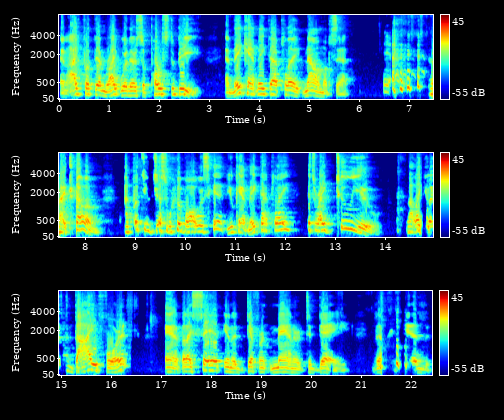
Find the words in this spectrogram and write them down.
and I put them right where they're supposed to be, and they can't make that play, now I'm upset. Yeah. and I tell them, I put you just where the ball was hit. You can't make that play. It's right to you. Not like you have to dive for it. And but I say it in a different manner today than I did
